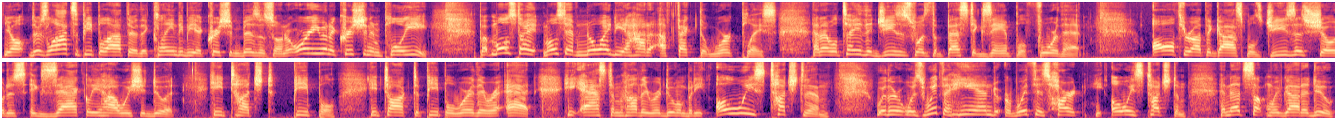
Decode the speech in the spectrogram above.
You know, there's lots of people out there that claim to be a Christian business owner or even a Christian employee, but most I, most have no idea how to affect the workplace. And I will tell you that Jesus was the best example for that all throughout the Gospels, Jesus showed us exactly how we should do it. He touched people. He talked to people where they were at. He asked them how they were doing, but he always touched them. Whether it was with a hand or with his heart, he always touched them. And that's something we've got to do.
